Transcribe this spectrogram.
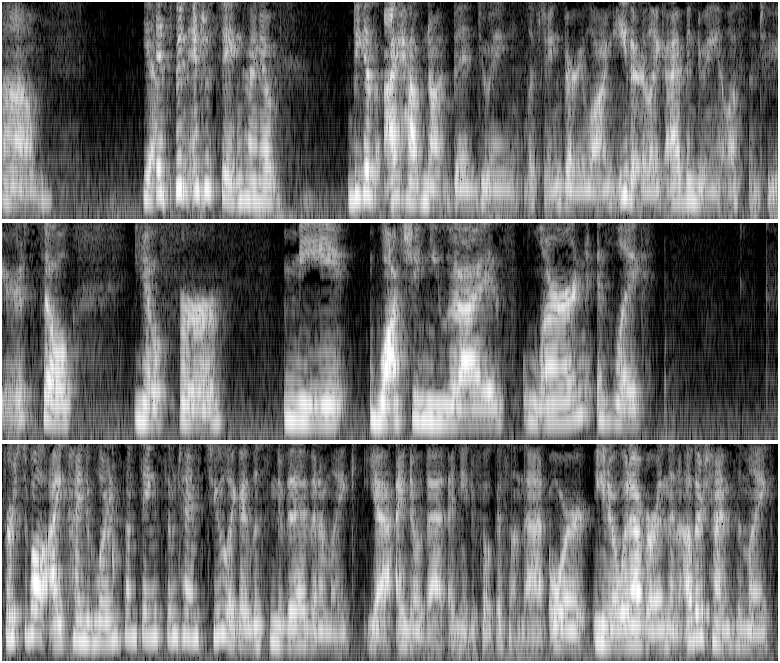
um, Yeah. it's been interesting, kind of. Because I have not been doing lifting very long either. Like I've been doing it less than two years. So, you know, for me watching you guys learn is like first of all i kind of learn some things sometimes too. Like i listen to viv and i'm like yeah i know that. I need to focus on that. Or you know whatever. And then other times i'm like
